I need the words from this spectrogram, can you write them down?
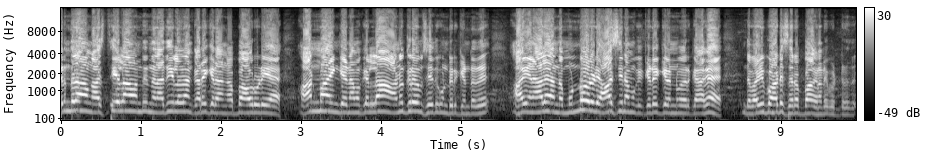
இருந்தாலும் அவங்க அஸ்தியெல்லாம் வந்து இந்த நதியில் தான் கரைக்கிறாங்க. அப்போ அவருடைய ஆன்மா இங்கே நமக்கெல்லாம் அனுகிரகம் செய்து கொண்டிருக்கின்றது. ஆகையினாலே அந்த முன்னோருடைய ஆசி நமக்கு கிடைக்க என்பதற்காக இந்த வழிபாடு சிறப்பாக நடைபெற்றது.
